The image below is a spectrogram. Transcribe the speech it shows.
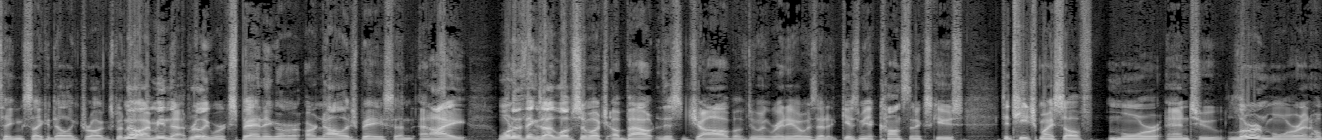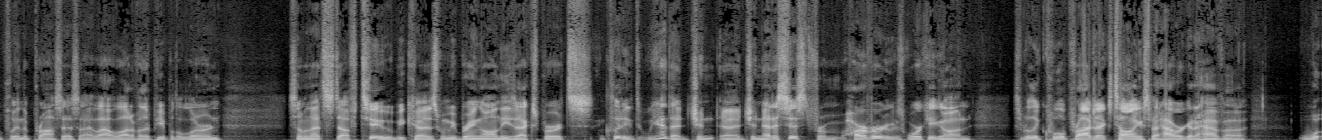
taking psychedelic drugs, but no, I mean that really. We're expanding our, our knowledge base, and and I one of the things I love so much about this job of doing radio is that it gives me a constant excuse to teach myself more and to learn more, and hopefully in the process I allow a lot of other people to learn some of that stuff too. Because when we bring on these experts, including we had that gen, uh, geneticist from Harvard who was working on some really cool projects, telling us about how we're going to have a w-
